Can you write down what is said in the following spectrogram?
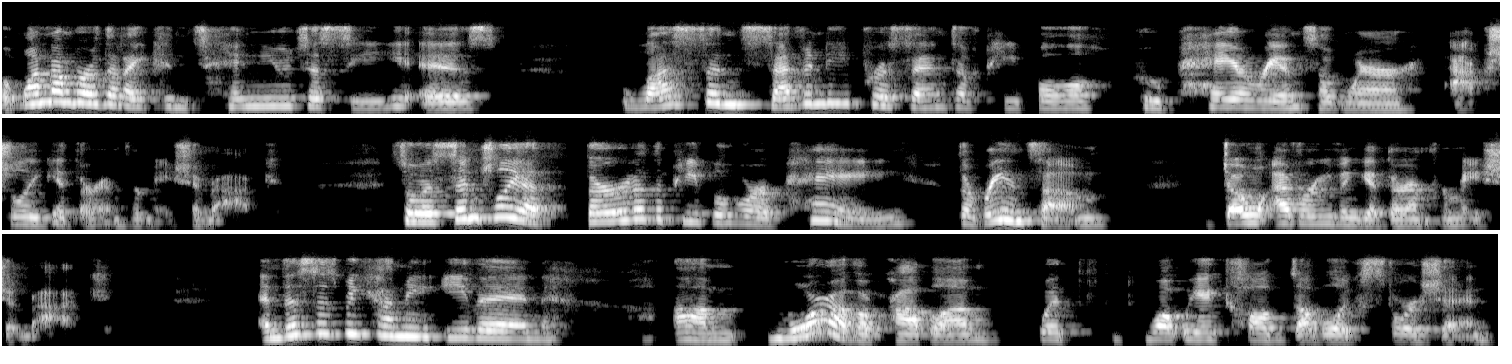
But one number that I continue to see is less than 70% of people who pay a ransomware actually get their information back. So essentially, a third of the people who are paying the ransom don't ever even get their information back. And this is becoming even um, more of a problem with what we call double extortion.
